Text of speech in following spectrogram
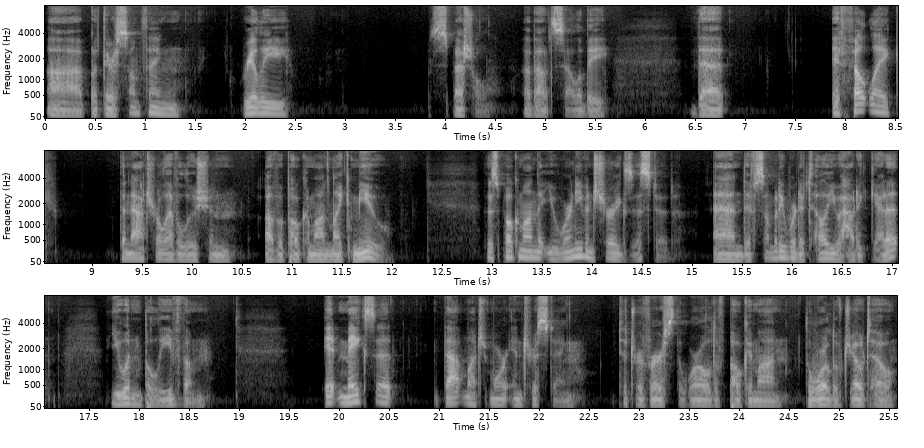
Uh, but there's something really special about Celebi that it felt like the natural evolution of a Pokemon like Mew. This Pokemon that you weren't even sure existed. And if somebody were to tell you how to get it, you wouldn't believe them. It makes it that much more interesting to traverse the world of Pokemon, the world of Johto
